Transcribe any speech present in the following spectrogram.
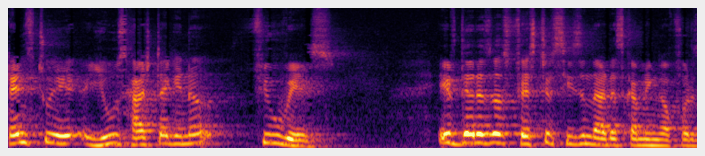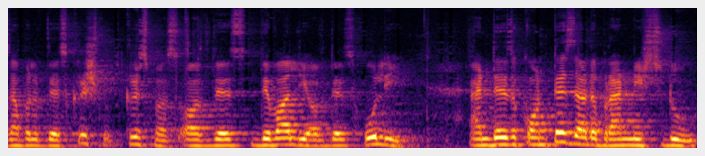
tends to uh, use hashtag in a few ways. If there is a festive season that is coming up for example if there's christmas or there's diwali or there's holi and there's a contest that a brand needs to do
